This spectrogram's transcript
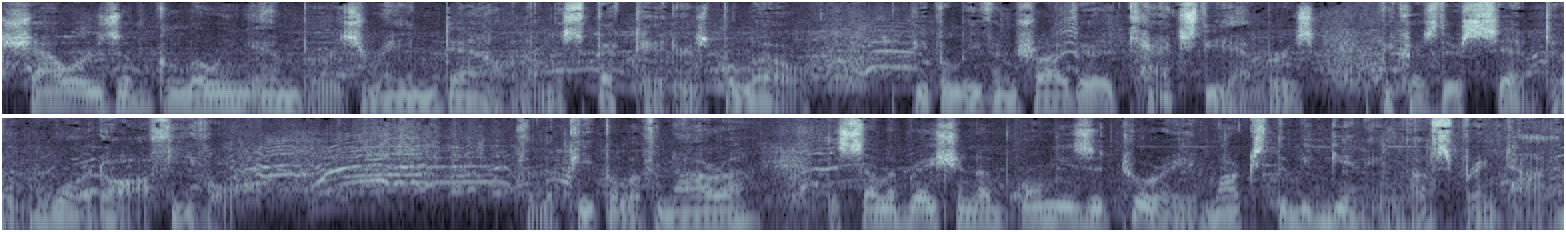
Showers of glowing embers rain down on the spectators below. People even try to catch the embers because they're said to ward off evil. For the people of Nara, the celebration of Omizutori marks the beginning of springtime.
